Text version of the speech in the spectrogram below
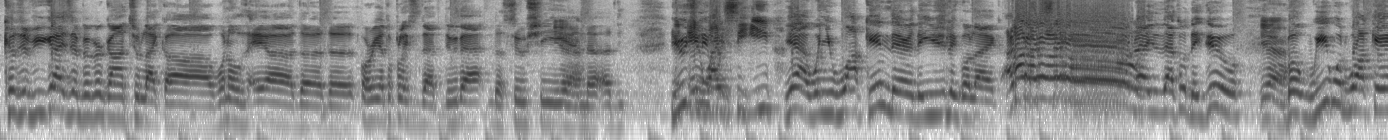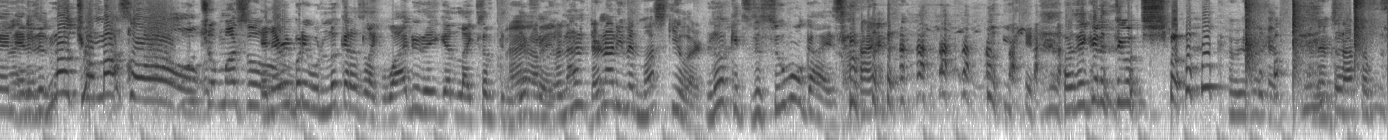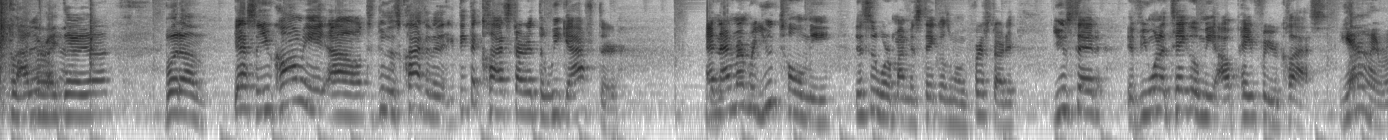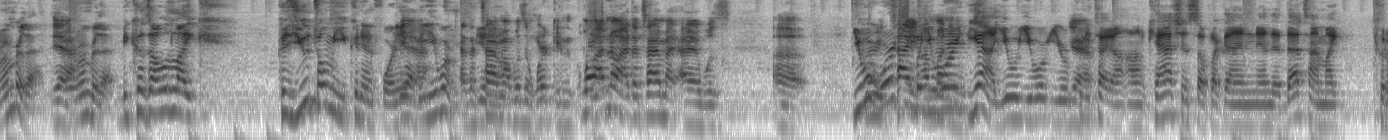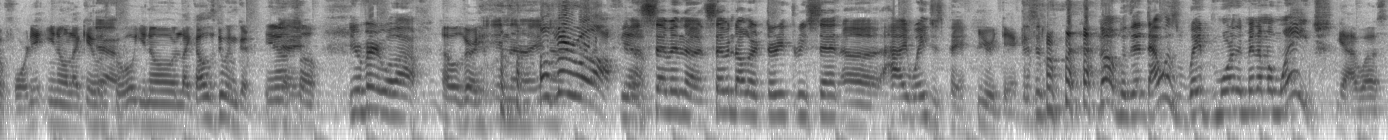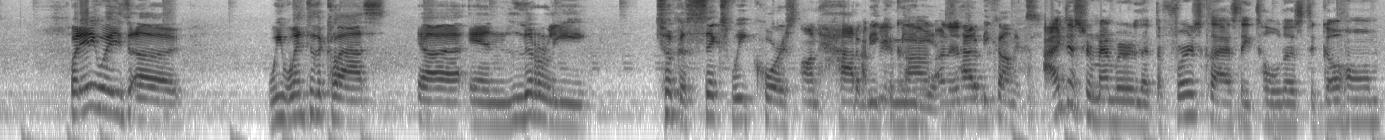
because if you guys have ever gone to like uh, one of those uh, the the Oriental places that do that, the sushi Yeah. and uh, the, usually AYCE. yeah, when you walk in there, they usually go like, Arigato! Right, that's what they do. Yeah. But we would walk in and, And it says mucho muscle, Mucho muscle. and everybody would look at us like, why do they get like something Man, different? They're not, they're not even muscular. Look, it's the sumo guys. Right? Are they gonna do a show? and then slap the right there, yeah. But um, Yeah, so you called me uh, to do this class, and I think the class started the week after. And I remember you told me this is where my mistake was when we first started. You said if you want to take it with me, I'll pay for your class. Yeah, I remember that. Yeah. I remember that because I was like, because you told me you couldn't afford it, Yeah, but you weren't. at the time. know. I wasn't working. Well, I know at the time I, I was. Uh, You were working, but you money. weren't. Yeah, you were. You were. You were Yeah. pretty tight on, on cash and stuff like that. And, and at that time, I could afford it. You know, like it was Yeah. cool. You know, like I was doing good. You know, yeah, so you're very well off. I was very. In the- I was the- very well off. Yeah, seven uh, seven dollar thirty three cent uh, high wages pay. you're a dick. Is, no, but that, that was way more than minimum wage. Yeah, it was. But anyways, uh, we went to the class uh, and literally took a six week course on how to be be a com- comedians, it. how to be comics. I just remember that the first class they told us to go home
